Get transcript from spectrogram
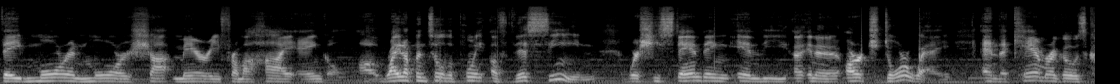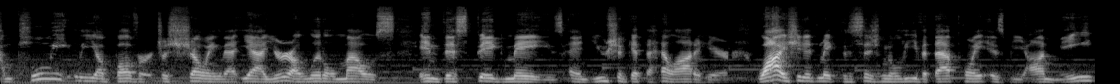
they more and more shot Mary from a high angle, uh, right up until the point of this scene where she's standing in the uh, in an arched doorway, and the camera goes completely above her, just showing that yeah, you're a little mouse in this big maze, and you should get the hell out of here. Why she didn't make the decision to leave at that point is beyond me.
